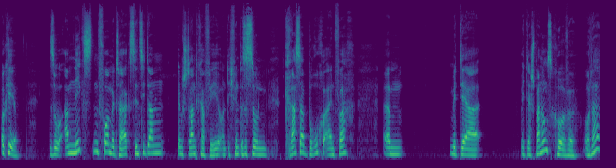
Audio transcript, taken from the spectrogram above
Okay. So, am nächsten Vormittag sind sie dann im Strandcafé und ich finde, das ist so ein krasser Bruch einfach ähm, mit der mit der Spannungskurve, oder?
